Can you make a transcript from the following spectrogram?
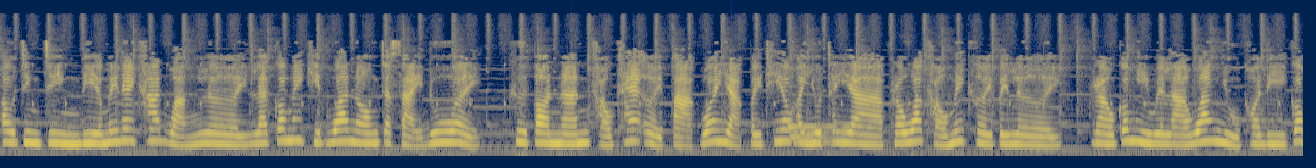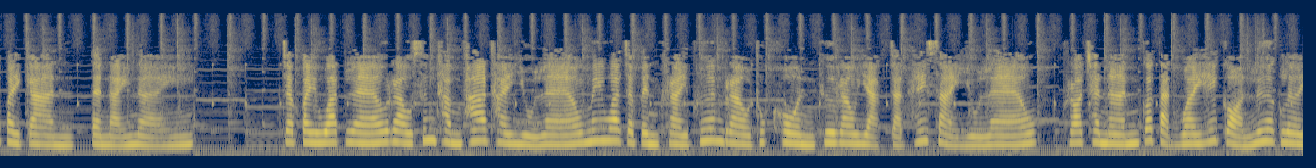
เอาจริง ๆ เดียไม่ได้คาดหวังเลย และก็ไม่คิดว่าน้องจะใส่ด้วย คือตอนนั้นเขาแค่เอ่ยปากว่าอยากไปเที่ยวอยุธยา เพราะว่าเขาไม่เคยไปเลย เราก็มีเวลาว่างอยู่พอดีก็ไปกัน แต่ไหนไหนจะไปวัดแล้วเราซึ่งทำผ้าไทยอยู่แล้วไม่ว่าจะเป็นใครเพื่อนเราทุกคนคือเราอยากจัดให้ใส่อยู่แล้ว เพราะฉะนั้นก็ตัดไว้ให้ก่อนเลือกเลย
